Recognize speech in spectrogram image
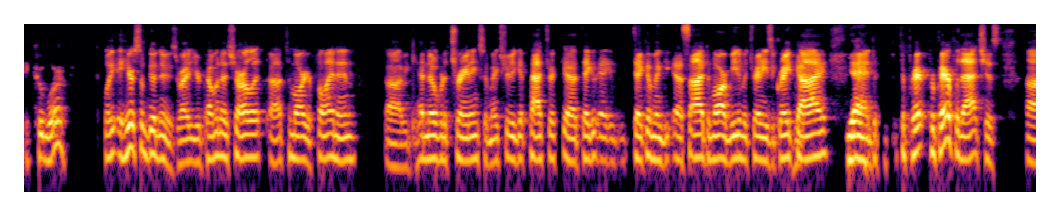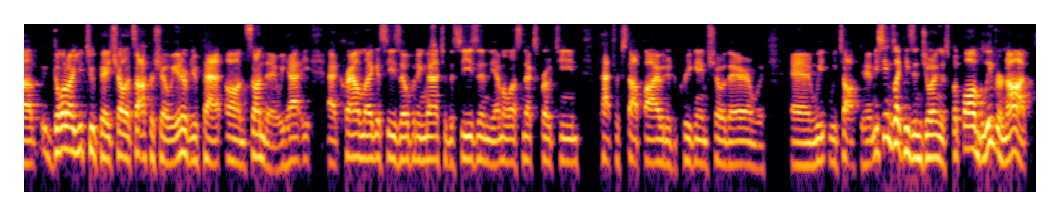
it, could work. Well, here's some good news, right? You're coming to Charlotte uh, tomorrow. You're flying in. Uh, heading over to training, so make sure you get Patrick. Uh, take eh, take him aside tomorrow. Meet him at training. He's a great guy. Yeah. And to, to pre- prepare for that, just uh, go on our YouTube page, Charlotte Soccer Show. We interviewed Pat on Sunday. We had at Crown Legacy's opening match of the season, the MLS Next Pro team. Patrick stopped by. We did a pregame show there, and we and we we talked to him. He seems like he's enjoying his football, and believe it or not,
